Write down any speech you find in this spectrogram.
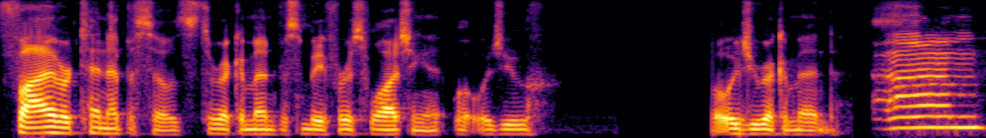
five or ten episodes to recommend for somebody first watching it, what would you what would you recommend? um.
